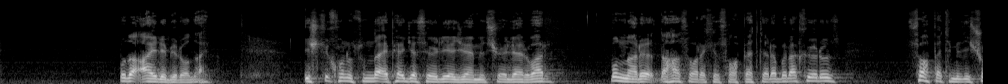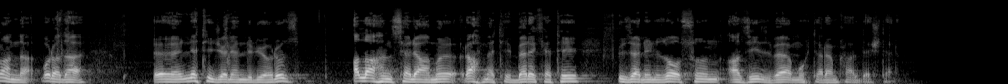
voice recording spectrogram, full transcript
Bu da ayrı bir olay. İçki konusunda epeyce söyleyeceğimiz şeyler var. Bunları daha sonraki sohbetlere bırakıyoruz. Sohbetimizi şu anda burada e, neticelendiriyoruz. Allah'ın selamı, rahmeti, bereketi üzerinize olsun aziz ve muhterem kardeşlerim.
